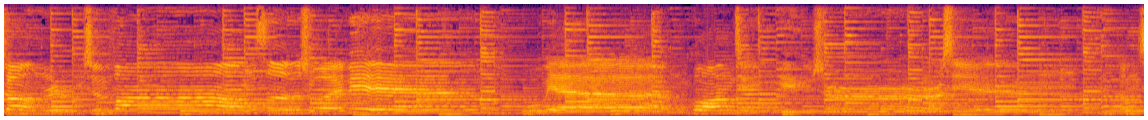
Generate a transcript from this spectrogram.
生日寻芳泗水边，无边光景一时新。等闲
